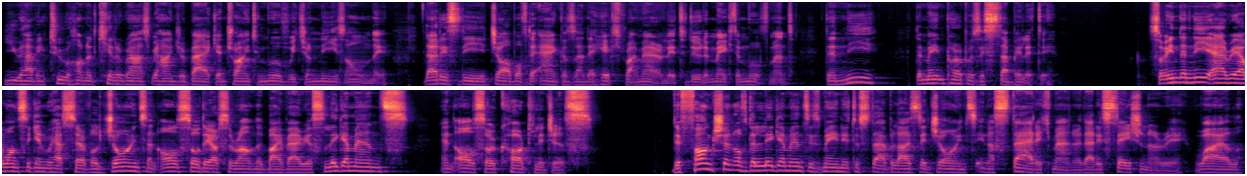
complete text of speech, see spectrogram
you having 200 kilograms behind your back and trying to move with your knees only. That is the job of the ankles and the hips primarily to do to make the movement. The knee, the main purpose is stability. So in the knee area, once again, we have several joints and also they are surrounded by various ligaments and also cartilages. The function of the ligaments is mainly to stabilize the joints in a static manner that is stationary, while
